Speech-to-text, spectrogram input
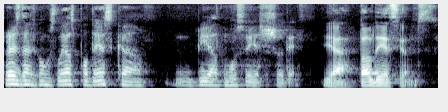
Prezidents Kungs, liels paldies, ka bijāt mūsu viesis šodien. Jā, paldies jums!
